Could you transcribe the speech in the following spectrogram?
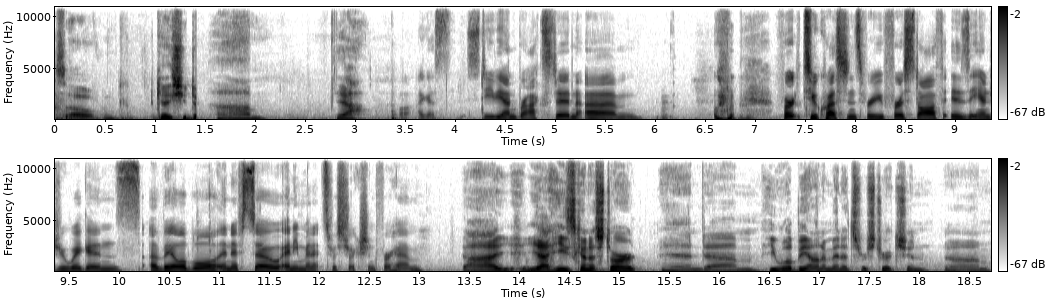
So, in case you do, um, yeah. Well, I guess Stevie and Braxton. Um, for two questions for you. First off, is Andrew Wiggins available, and if so, any minutes restriction for him? Uh, yeah, he's going to start, and um, he will be on a minutes restriction, um,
